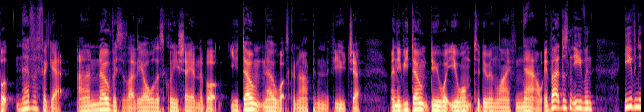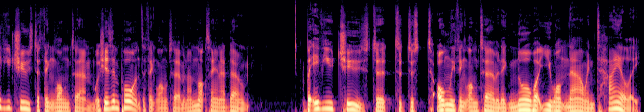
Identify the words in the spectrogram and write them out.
But never forget, and I know this is like the oldest cliche in the book, you don't know what's going to happen in the future. And if you don't do what you want to do in life now, if that doesn't even even if you choose to think long term, which is important to think long term, and I'm not saying I don't, but if you choose to, to just to only think long term and ignore what you want now entirely,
